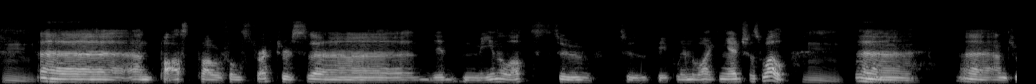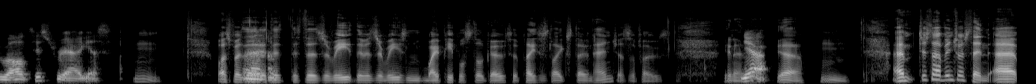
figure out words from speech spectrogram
hmm. uh, and past powerful structures uh, did mean a lot to to people in the Viking Age as well, uh, uh, and throughout history, I guess. Well, I suppose uh, there's, there's a re- there is a reason why people still go to places like Stonehenge, I suppose. You know. Yeah. Yeah. Hmm. Um, just out of interest, then, uh,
